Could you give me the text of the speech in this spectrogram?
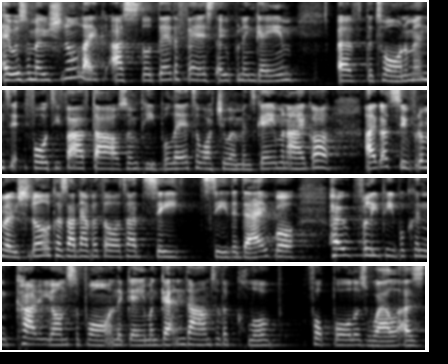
it was emotional. Like I stood there the first opening game of the tournament, 45,000 people there to watch a women's game and I got I got super emotional because I never thought I'd see see the day but hopefully people can carry on supporting the game and getting down to the club football as well as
